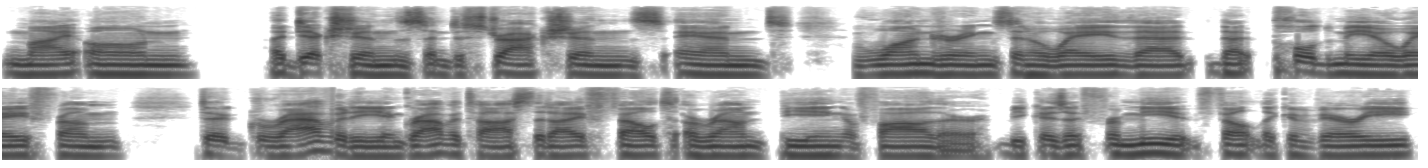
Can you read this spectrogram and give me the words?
my own addictions and distractions and wanderings in a way that that pulled me away from the gravity and gravitas that I felt around being a father because it, for me it felt like a very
